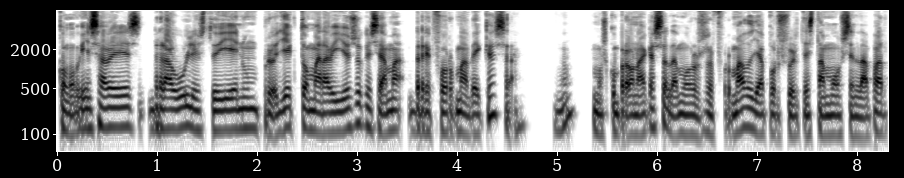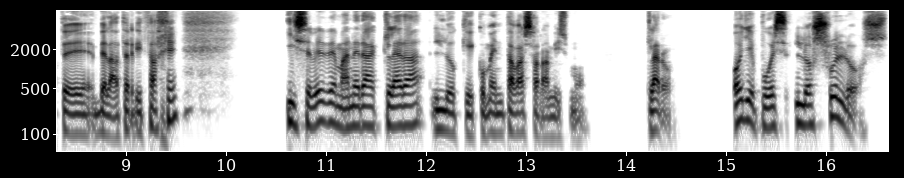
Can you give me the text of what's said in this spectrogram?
Como bien sabes, Raúl, estoy en un proyecto maravilloso que se llama Reforma de Casa. ¿no? Hemos comprado una casa, la hemos reformado, ya por suerte estamos en la parte del aterrizaje y se ve de manera clara lo que comentabas ahora mismo. Claro, oye, pues los suelos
